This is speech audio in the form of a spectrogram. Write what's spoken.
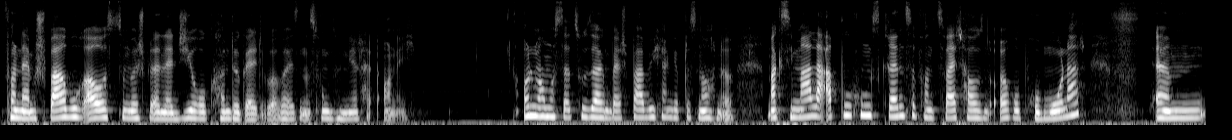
von deinem Sparbuch aus zum Beispiel an dein Girokonto Geld überweisen. Das funktioniert halt auch nicht. Und man muss dazu sagen, bei Sparbüchern gibt es noch eine maximale Abbuchungsgrenze von 2000 Euro pro Monat. Ähm,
